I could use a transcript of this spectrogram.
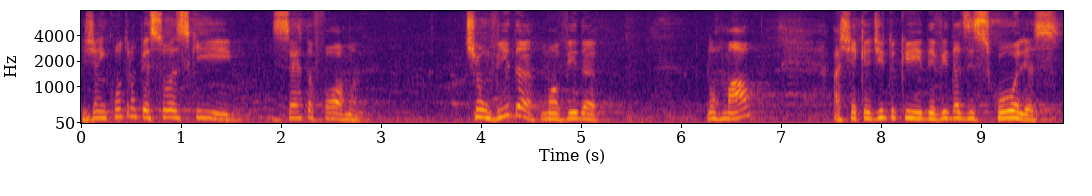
já encontra pessoas que, de certa forma, tinham vida, uma vida normal. Achei, acredito que devido às escolhas,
